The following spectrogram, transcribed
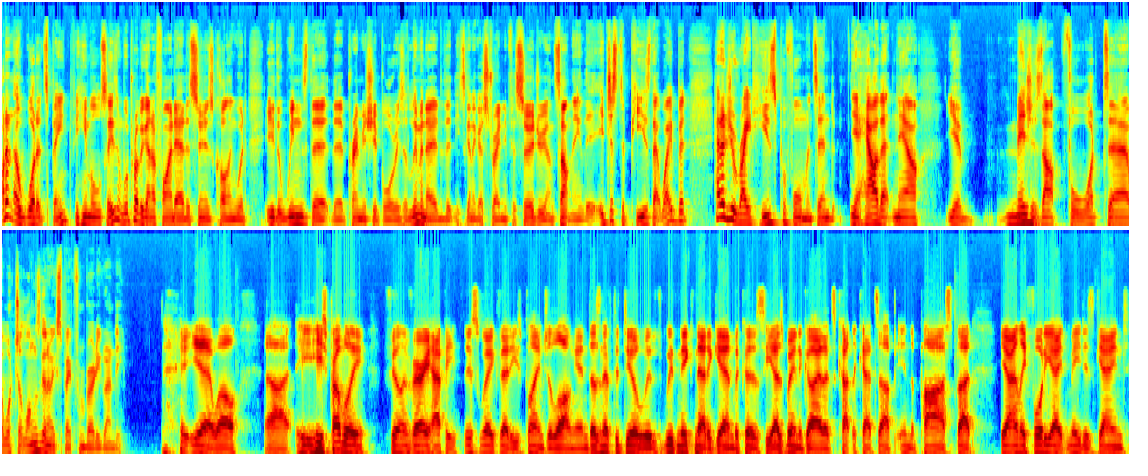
I don't know what it's been for him all season. We're probably going to find out as soon as Collingwood either wins the, the premiership or is eliminated that he's going to go straight in for surgery on something. It just appears that way. But how did you rate his performance and yeah, how that now yeah measures up for what uh, what Geelong's going to expect from Brodie Grundy? yeah, well, uh, he, he's probably feeling very happy this week that he's playing Geelong and doesn't have to deal with with Nick Nat again because he has been a guy that's cut the cats up in the past. But yeah, only 48 meters gained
